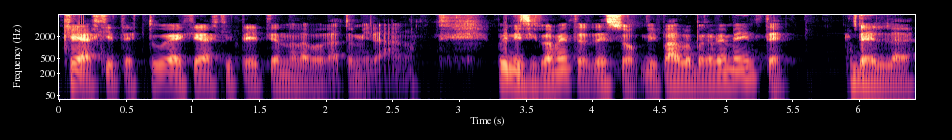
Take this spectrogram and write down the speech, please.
che architetture e che architetti hanno lavorato a Milano. Quindi sicuramente adesso vi parlo brevemente del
